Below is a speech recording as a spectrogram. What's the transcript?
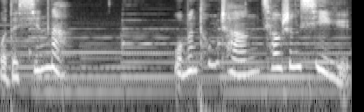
我的心呐。”我们通常悄声细语。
